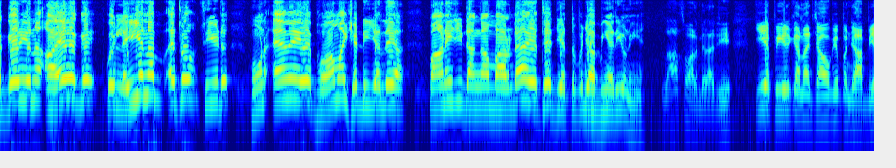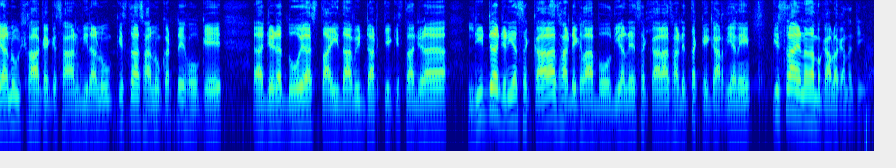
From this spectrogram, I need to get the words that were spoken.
ਅੱਗੇ ਵੀ ਇਹਨਾਂ ਆਏ ਅੱਗੇ, ਕੋਈ ਲਈ ਇਹਨਾਂ ਇਥੋਂ ਸੀਡ ਹੁਣ ਐਵੇਂ ਇਹ ਫਵਾਵਾਂ ਛੱਡੀ ਜਾਂਦੇ ਆ। ਪਾਣੀ ਜੀ ਹੀ ਡਾਂਗਾ ਮਾਰਨ ਦਾ ਇੱਥੇ ਜਿੱਤ ਪੰਜਾਬੀਆਂ ਦੀ ਹੋਣੀ ਹੈ। ਲਾਸਟ ਸਵਾਲ ਮੇਰਾ ਜੀ, ਕੀ ਅਪੀਲ ਕਰਨਾ ਚਾਹੋਗੇ ਪੰਜਾਬੀਆਂ ਨੂੰ ਖਾਸ ਕੇ ਕਿਸਾਨ ਵੀਰਾਂ ਨੂੰ? ਕਿਸ ਤਰ੍ਹਾਂ ਸਾਨੂੰ ਇਕੱਠੇ ਹੋ ਕੇ ਜਿਹੜਾ 2027 ਦਾ ਵੀ ਡਟ ਕੇ ਕਿਸ ਤਰ੍ਹਾਂ ਜਿਹੜਾ ਲੀਡਰ ਜਿਹੜੀਆਂ ਸਰਕਾਰਾਂ ਸਾਡੇ ਖਿਲਾਫ ਬੋਲਦੀਆਂ ਨੇ, ਸਰਕਾਰਾਂ ਸਾਡੇ ਧੱਕੇ ਕਰਦੀਆਂ ਨੇ, ਕਿਸ ਤਰ੍ਹਾਂ ਇਹਨਾਂ ਦਾ ਮੁਕਾਬਲਾ ਕਰਨਾ ਚਾਹੀਦਾ?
